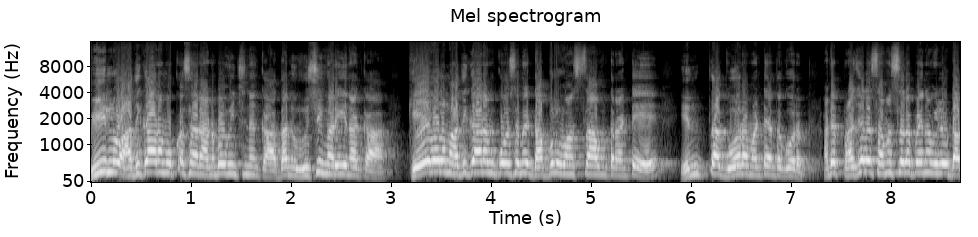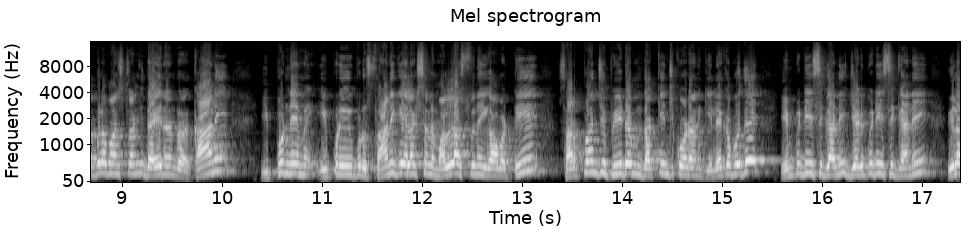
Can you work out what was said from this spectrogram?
వీళ్ళు అధికారం ఒక్కసారి అనుభవించినాక దాన్ని రుచి మరిగినాక కేవలం అధికారం కోసమే డబ్బులు వంచుతూ ఉంటారంటే ఎంత ఘోరం అంటే అంత ఘోరం. అంటే ప్రజల సమస్యలపైన వీళ్ళు డబ్బులు వంచడానికి ధైర్యం రాదు కానీ ఇప్పుడు నేను ఇప్పుడు ఇప్పుడు స్థానిక ఎలక్షన్లు మళ్ళీ వస్తున్నాయి కాబట్టి సర్పంచ్ పీఠం దక్కించుకోవడానికి లేకపోతే ఎంపీటీసీ కానీ జడ్పీటీసీ కానీ వీళ్ళ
